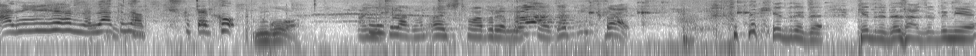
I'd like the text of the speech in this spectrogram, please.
Angin Himalaya kenal skuterku. Nunggu. Angin sekolah kan. Eh, semua berempat saja. Bye. Kendra dah, Kendra dah sahaja dunia.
